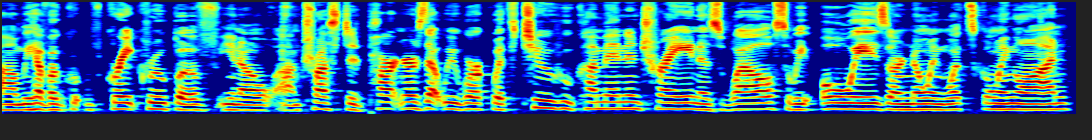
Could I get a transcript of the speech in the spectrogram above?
Um, we have a gr- great group of, you know, um, trusted partners that we work with too who come in and train as well. So we always are knowing what's going on,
